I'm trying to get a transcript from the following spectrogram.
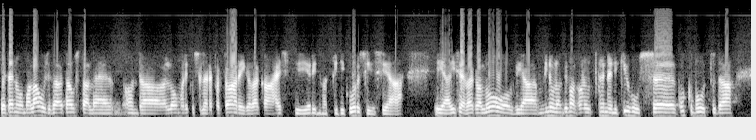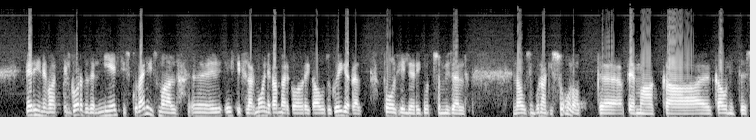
ja tänu oma laulja taustale on ta loomulikult selle repertuaariga väga hästi erinevat pidi kursis ja ja ise väga loov ja minul on temaga olnud õnnelik juhus äh, kokku puutuda erinevatel kordadel nii Eestis kui välismaal, Eesti Filharmoonia Kammerkoori kaudu kõigepealt Paul Hilleri kutsumisel laulsin kunagi soolot äh, temaga kaunites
